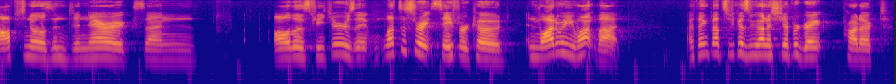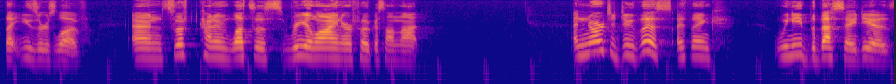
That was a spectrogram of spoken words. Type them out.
Optionals and generics and all those features, it lets us write safer code. And why do we want that? I think that's because we want to ship a great product that users love. And Swift kind of lets us realign or focus on that. And in order to do this, I think we need the best ideas.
